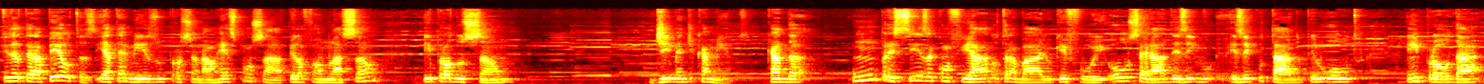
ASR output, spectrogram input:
fisioterapeutas e até mesmo profissional responsável pela formulação e produção de medicamentos. Cada um precisa confiar no trabalho que foi ou será executado pelo outro em prol da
